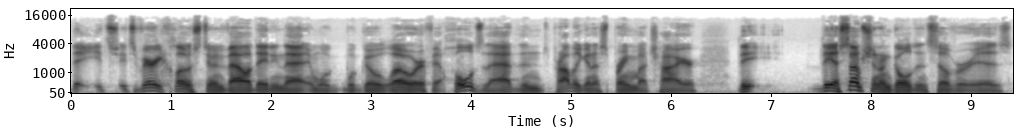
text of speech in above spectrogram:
it's it's very close to invalidating that, and we'll we'll go lower. If it holds that, then it's probably going to spring much higher. the The assumption on gold and silver is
